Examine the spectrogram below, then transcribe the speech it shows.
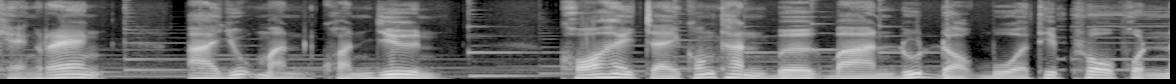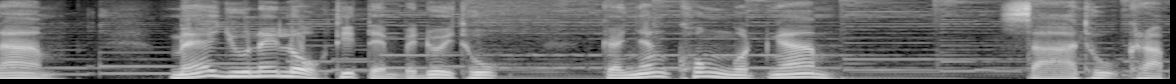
แข็งแรง อายุหมันขวัญยืน ขอให้ใจของท่านเบิกบานดุดดอกบัวที่โผล่ผลน้ำแม้อยู่ในโลกที่เต็มไปด้วยทุกข์ก็ยังคงงดงาม สาธุครับ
